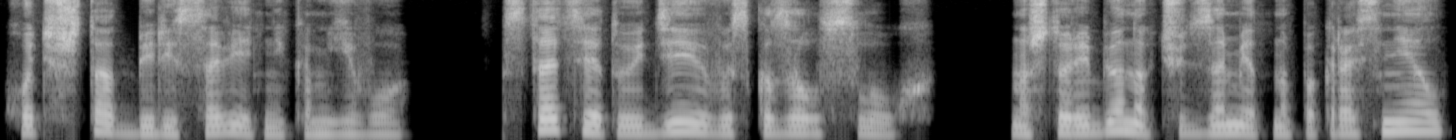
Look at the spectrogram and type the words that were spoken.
Хоть в штат бери советником его. Кстати, эту идею высказал вслух, на что ребенок чуть заметно покраснел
